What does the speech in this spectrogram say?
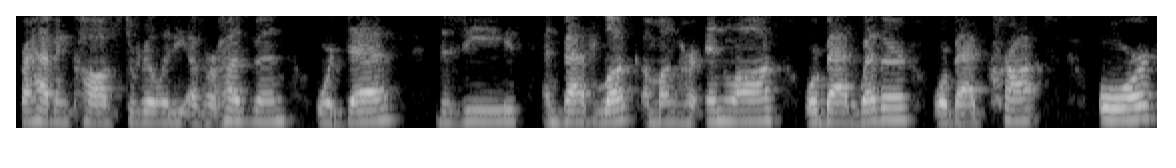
for having caused sterility of her husband or death disease, and bad luck among her in-laws, or bad weather, or bad crops, or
